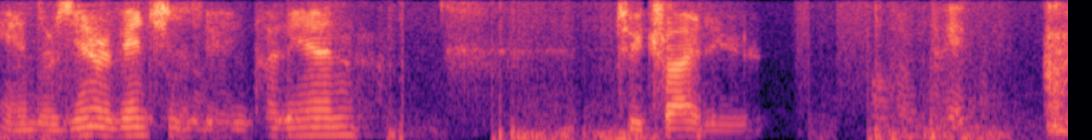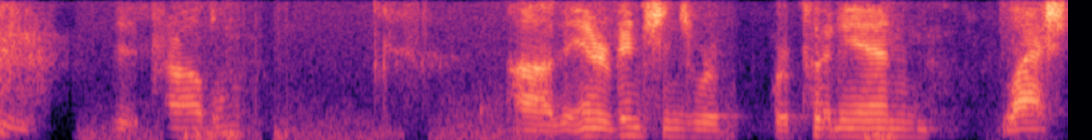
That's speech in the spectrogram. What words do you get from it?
and there's interventions being put in to try to eliminate this problem. Uh, the interventions were, were put in last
